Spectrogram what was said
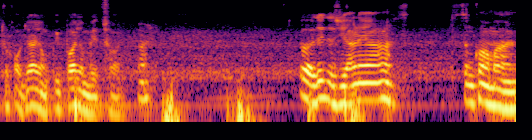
做好者用几把用袂出。啊，呃，你就是安尼啊，算看嘛。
